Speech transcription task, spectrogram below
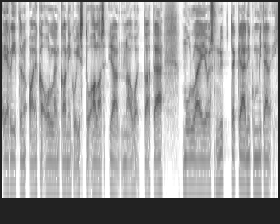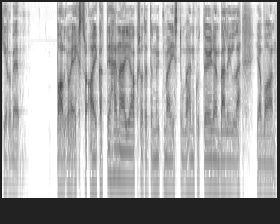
ei riittänyt aika ollenkaan niin istua alas ja nauhoittaa tämä. Mulla ei olisi nyttekään niin mitään hirveä paljon ekstra aika tehdä nämä jaksot, että nyt mä istun vähän niin kuin töiden välillä ja vaan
